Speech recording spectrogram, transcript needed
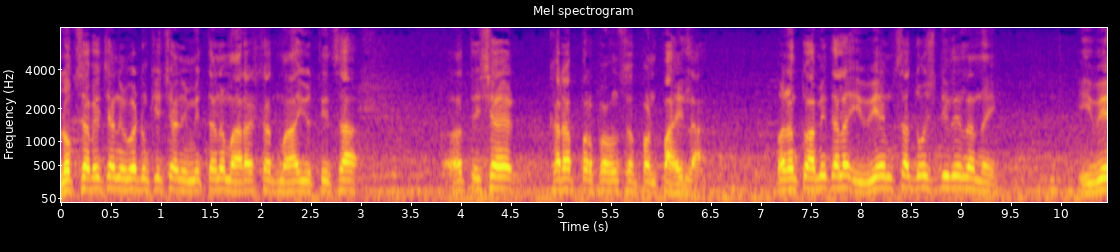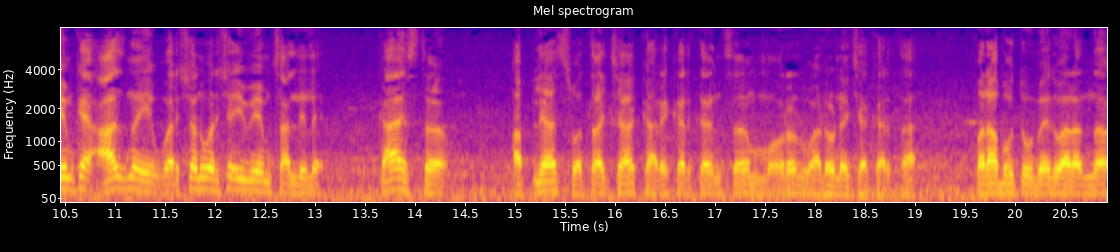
लोकसभेच्या निवडणुकीच्या निमित्तानं महाराष्ट्रात महायुतीचा अतिशय खराब परफॉर्मन्स पण पाहिला. परंतु आम्ही त्याला ई व्ही एमचा दोष दिलेला नाही. ई व्ही एम काय आज नाही वर्षानुवर्ष ई व्ही एम चाललेलं आहे. काय असतं? आपल्या स्वतःच्या कार्यकर्त्यांचं मॉरल वाढवण्याच्या करता पराभूत उमेदवारांना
